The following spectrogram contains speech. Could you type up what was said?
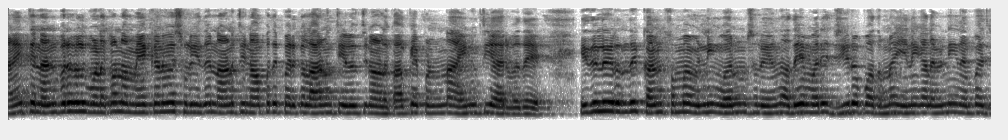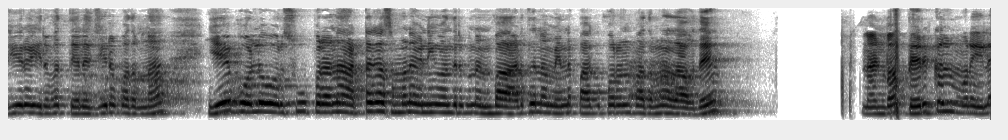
அனைத்து நண்பர்களுக்கு வணக்கம். நம்ம ஏற்கனவே சொல்லியிருந்தோம் நானூற்றி நாற்பது பெருக்கள் அறுநூற்றி எழுபத்தி நாலு கால்குலேட் பண்ணோம்னா ஐநூற்றி அறுபது. இதிலிருந்து கன்ஃபார்மாக வின்னிங் வரும்னு சொல்லியிருந்தோம். அதே மாதிரி ஜீரோ பார்த்தோம்னா இன்னைக்கான வின்னிங் நம்பர் ஜீரோ இருபத்தேழு. ஜீரோ பார்த்தோம்னா ஏ போலில் ஒரு சூப்பரான அட்டகாசமான வின்னிங் வந்திருக்கு நண்பா. அடுத்து நம்ம என்ன பார்க்க போகிறோம்னு பார்த்தோம்னா அதாவது நண்பா பெருக்கல் முறையில்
